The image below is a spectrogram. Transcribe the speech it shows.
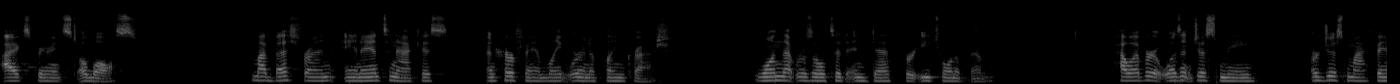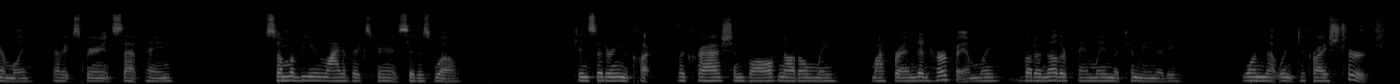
I experienced a loss. My best friend, Anna Antonakos, and her family were in a plane crash. One that resulted in death for each one of them. However, it wasn't just me or just my family that experienced that pain. Some of you might have experienced it as well. Considering the, cl- the crash involved not only my friend and her family, but another family in the community, one that went to Christ Church.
